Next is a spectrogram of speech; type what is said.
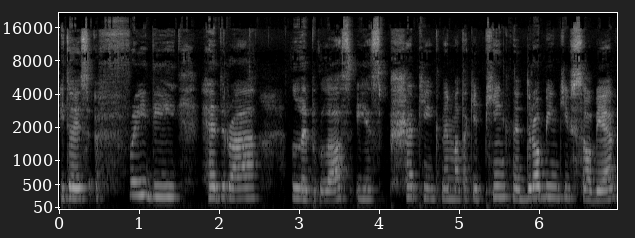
i to jest 3D Hydra Lip Gloss i jest przepiękny, ma takie piękne drobinki w sobie.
